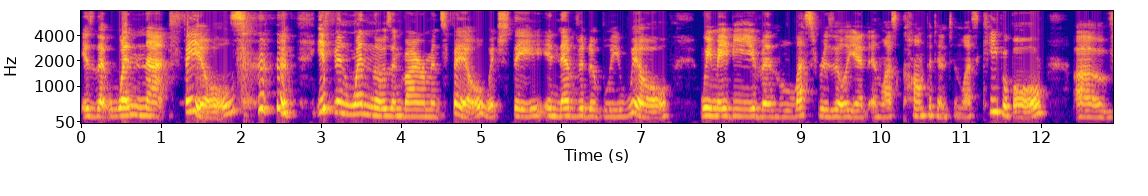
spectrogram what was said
is that when that fails, if and when those environments fail, which they inevitably will, we may be even less resilient and less competent and less capable of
